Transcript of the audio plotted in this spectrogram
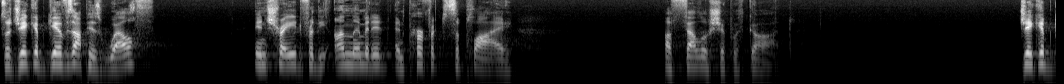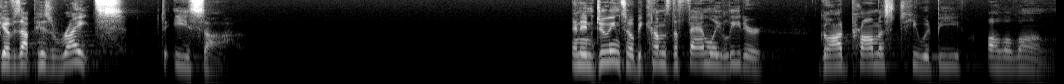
So Jacob gives up his wealth in trade for the unlimited and perfect supply of fellowship with God. Jacob gives up his rights to Esau. And in doing so, becomes the family leader God promised he would be all along.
